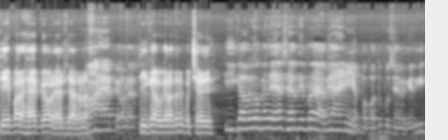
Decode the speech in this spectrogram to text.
ਤੇ ਪਰ ਹੈ ਪਿਓਰ ਹੈ ਸ਼ਹਿਰ ਹਨਾ? ਹਾਂ ਹੈ ਪਿਓਰ ਹੈ। ਟੀਕਾ ਵਗੈਰਾ ਤਾਂ ਨਹੀਂ ਪੁੱਛਿਆ ਇਹਦੇ? ਟੀਕਾ ਬਈ ਉਹ ਕਹਿੰਦੇ ਯਾਰ ਸਿਰ ਦੇ ਭਰਾਇਆ ਵੀ ਆਏ ਨਹੀਂ ਆਪਾਂ ਵੱਧ ਪੁੱਛਿਆ ਮੈਂ ਕਹਿੰਦੀ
